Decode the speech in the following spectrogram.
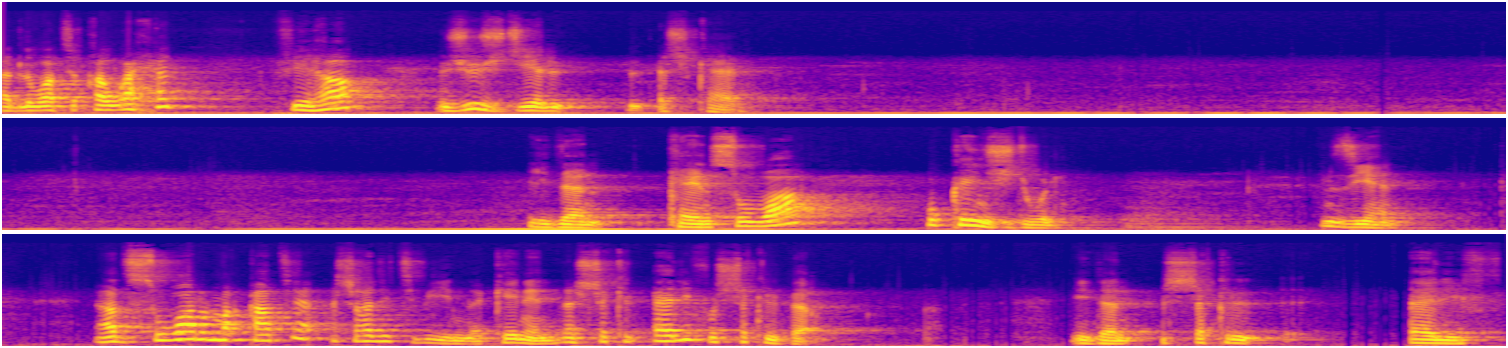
هذه الوثيقة واحد فيها جوج ديال الأشكال. اذا كاين صور وكاين جدول. مزيان. هاد الصور المقاطع اش غادي تبين؟ لنا كاين عندنا الشكل ألف والشكل باء. اذا الشكل ألف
